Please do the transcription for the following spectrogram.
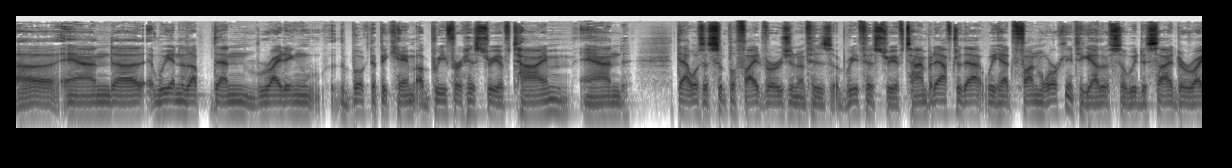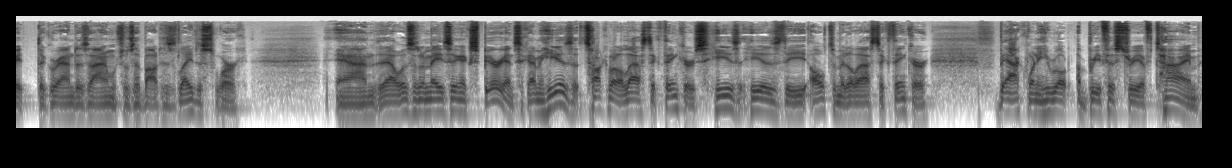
Uh, and uh, we ended up then writing the book that became A Briefer History of Time. And that was a simplified version of his A Brief History of Time. But after that, we had fun working together, so we decided to write The Grand Design, which was about his latest work. And that was an amazing experience. I mean, he is, talk about elastic thinkers, he's, he is the ultimate elastic thinker back when he wrote A Brief History of Time,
